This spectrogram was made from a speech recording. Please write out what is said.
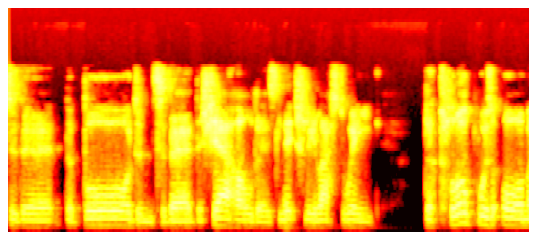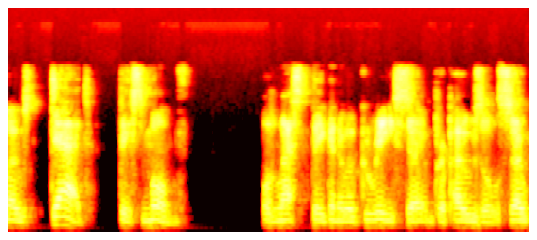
to the, the board and to the, the shareholders literally last week the club was almost dead this month unless they're going to agree certain proposals. So,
